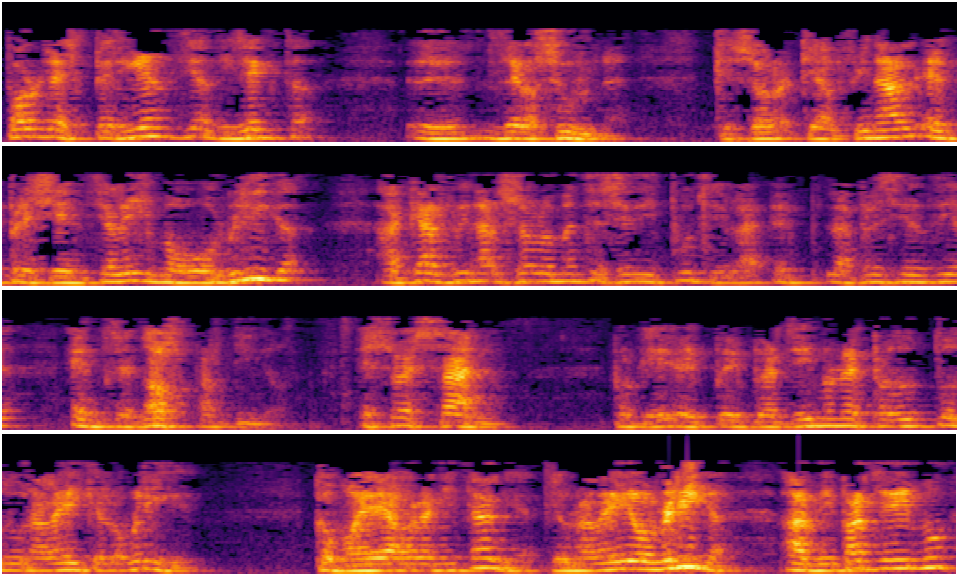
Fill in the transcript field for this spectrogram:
por la experiencia directa eh, de las urnas, que, que al final el presidencialismo obliga a que al final solamente se dispute la, la presidencia entre dos partidos. Eso es sano, porque el bipartidismo no es producto de una ley que lo obligue, como es ahora en Italia, que una ley obliga al bipartidismo,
